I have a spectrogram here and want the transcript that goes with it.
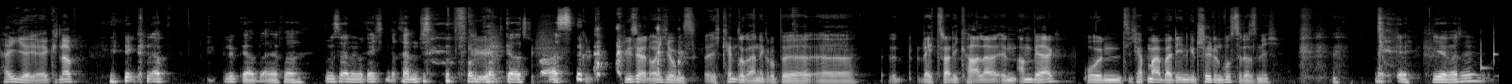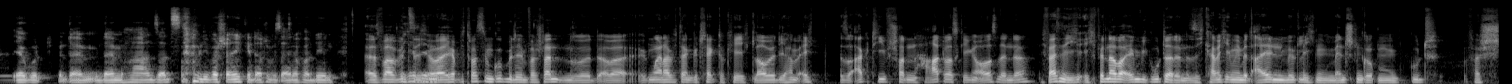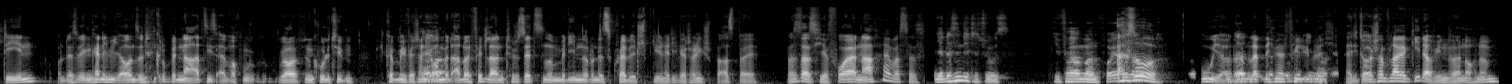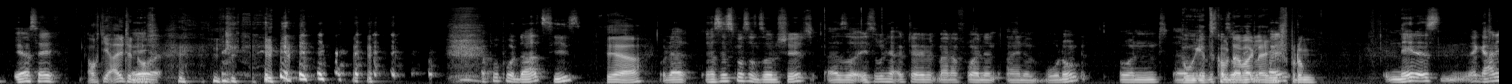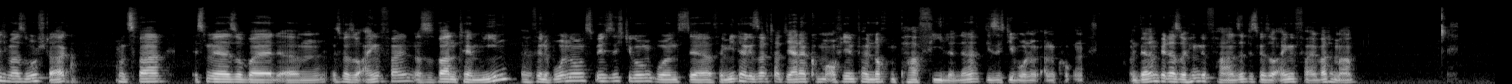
hey, hey, knapp. Knapp. Glück gehabt einfach. Grüße an den rechten Rand vom. Podcast Spaß. Grüße an euch, Jungs. Ich kenne sogar eine Gruppe äh, Rechtsradikaler in Amberg und ich habe mal bei denen gechillt und wusste das nicht. Hier, warte. Ja gut, mit deinem, mit deinem Haaransatz haben die wahrscheinlich gedacht, du bist einer von denen. Es war Ich witzig, hab- aber ich habe mich trotzdem gut mit denen verstanden. So, aber irgendwann habe ich dann gecheckt, okay, ich glaube, die haben echt so aktiv schon hart was gegen Ausländer. Ich weiß nicht, ich, ich bin aber irgendwie gut darin. Also ich kann mich irgendwie mit allen möglichen Menschengruppen gut verstehen und deswegen kann ich mich auch in so eine Gruppe Nazis einfach, ja, sind coole Typen. Ich könnte mich wahrscheinlich Ja. auch mit Adolf Hitler an den Tisch setzen und mit ihm eine Runde Scrabble spielen. Hätte ich wahrscheinlich Spaß bei. Was ist das hier? Vorher, nachher? Was ist das? Ja, das sind die Tattoos. Die Farben waren vorher. Ach so. Uh ja, da bleibt nicht mehr viel übrig. Ja, die Deutschlandflagge geht auf jeden Fall noch, ne? Ja, safe. Auch die alte Ey, noch. Apropos Nazis Ja. oder Rassismus und so ein Shit. Also ich suche ja aktuell mit meiner Freundin eine Wohnung und ähm, Oh, jetzt kommt so aber gleich ein Sprung. Nee, das ist gar nicht mal so stark. Und zwar ist mir so bei, ähm, ist mir so eingefallen, also es war ein Termin äh, für eine Wohnungsbesichtigung, wo uns der Vermieter gesagt hat, ja, da kommen auf jeden Fall noch ein paar viele, ne, die sich die Wohnung angucken. Und während wir da so hingefahren sind, ist mir so eingefallen, warte mal,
